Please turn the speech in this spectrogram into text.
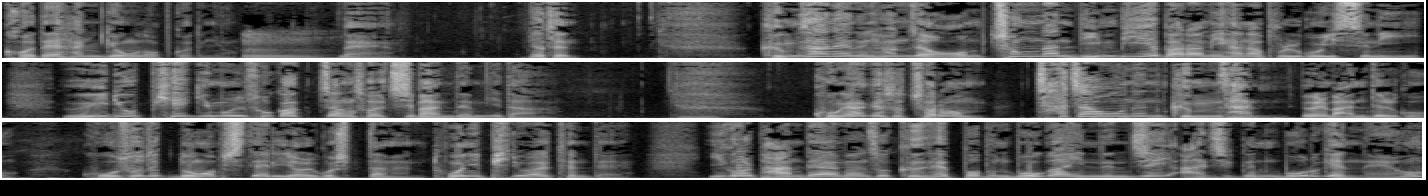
거대한 경우는 없거든요. 음. 네. 여튼 금산에는 현재 엄청난 님비의 바람이 하나 불고 있으니 의료 폐기물 소각장 설치 반대입니다. 공약에서처럼 찾아오는 금산을 만들고 고소득 농업 시대를 열고 싶다면 돈이 필요할 텐데 이걸 반대하면서 그 해법은 뭐가 있는지 아직은 모르겠네요.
